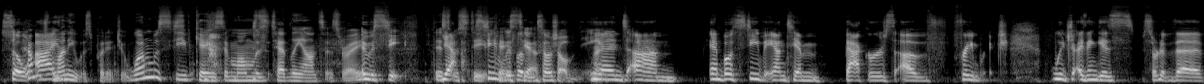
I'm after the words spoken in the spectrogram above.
So how much I- money was put into it? One was Steve Case and one was Ted Leonsis, right? It was Steve. This yeah, was Steve Steve Case, was living yeah. social, and um, and both Steve and Tim backers of Framebridge, which I think is sort of the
